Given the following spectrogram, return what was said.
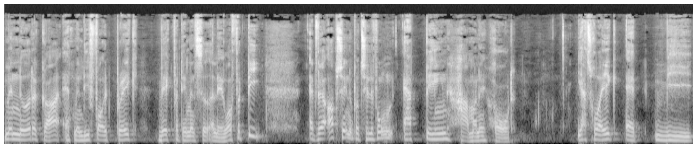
men noget, der gør, at man lige får et break væk fra det, man sidder og laver. Fordi at være opsøgende på telefonen er benhammerne hårdt Jeg tror ikke, at vi...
